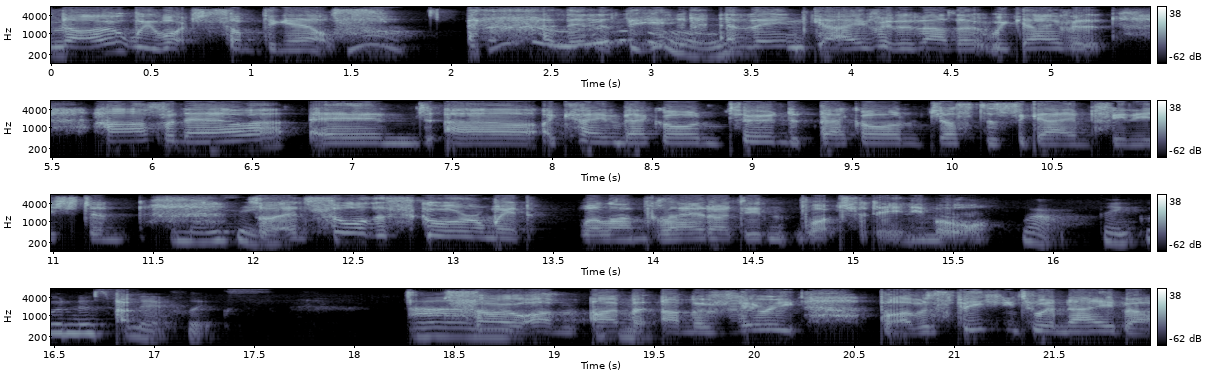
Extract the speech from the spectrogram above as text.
No, we watched something else. and then at the end, and then gave it another. We gave it half an hour, and uh, I came back on, turned it back on just as the game finished, and Amazing. so and saw the score and went, "Well, I'm glad I didn't watch it anymore." Well, thank goodness for Netflix. Um, So I'm I'm a, I'm a very. I was speaking to a neighbour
